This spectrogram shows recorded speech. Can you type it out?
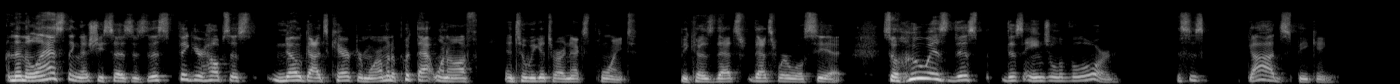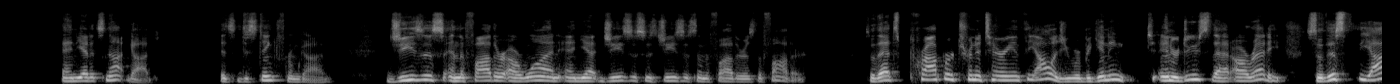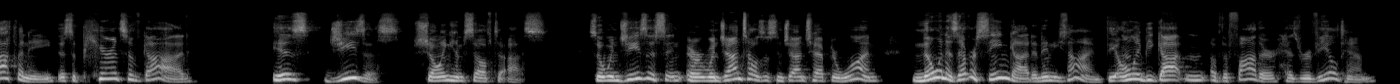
And then the last thing that she says is this figure helps us know God's character more. I'm going to put that one off until we get to our next point because that's that's where we'll see it. So who is this this angel of the Lord? This is God speaking. And yet it's not God. It's distinct from God. Jesus and the Father are one and yet Jesus is Jesus and the Father is the Father. So that's proper Trinitarian theology. We're beginning to introduce that already. So this theophany, this appearance of God, is Jesus showing himself to us. So when Jesus in, or when John tells us in John chapter 1, no one has ever seen God at any time. The only begotten of the Father has revealed him.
